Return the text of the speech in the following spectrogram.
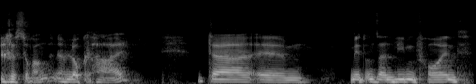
Restaurant, in einem Lokal, da ähm, mit unserem lieben Freund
